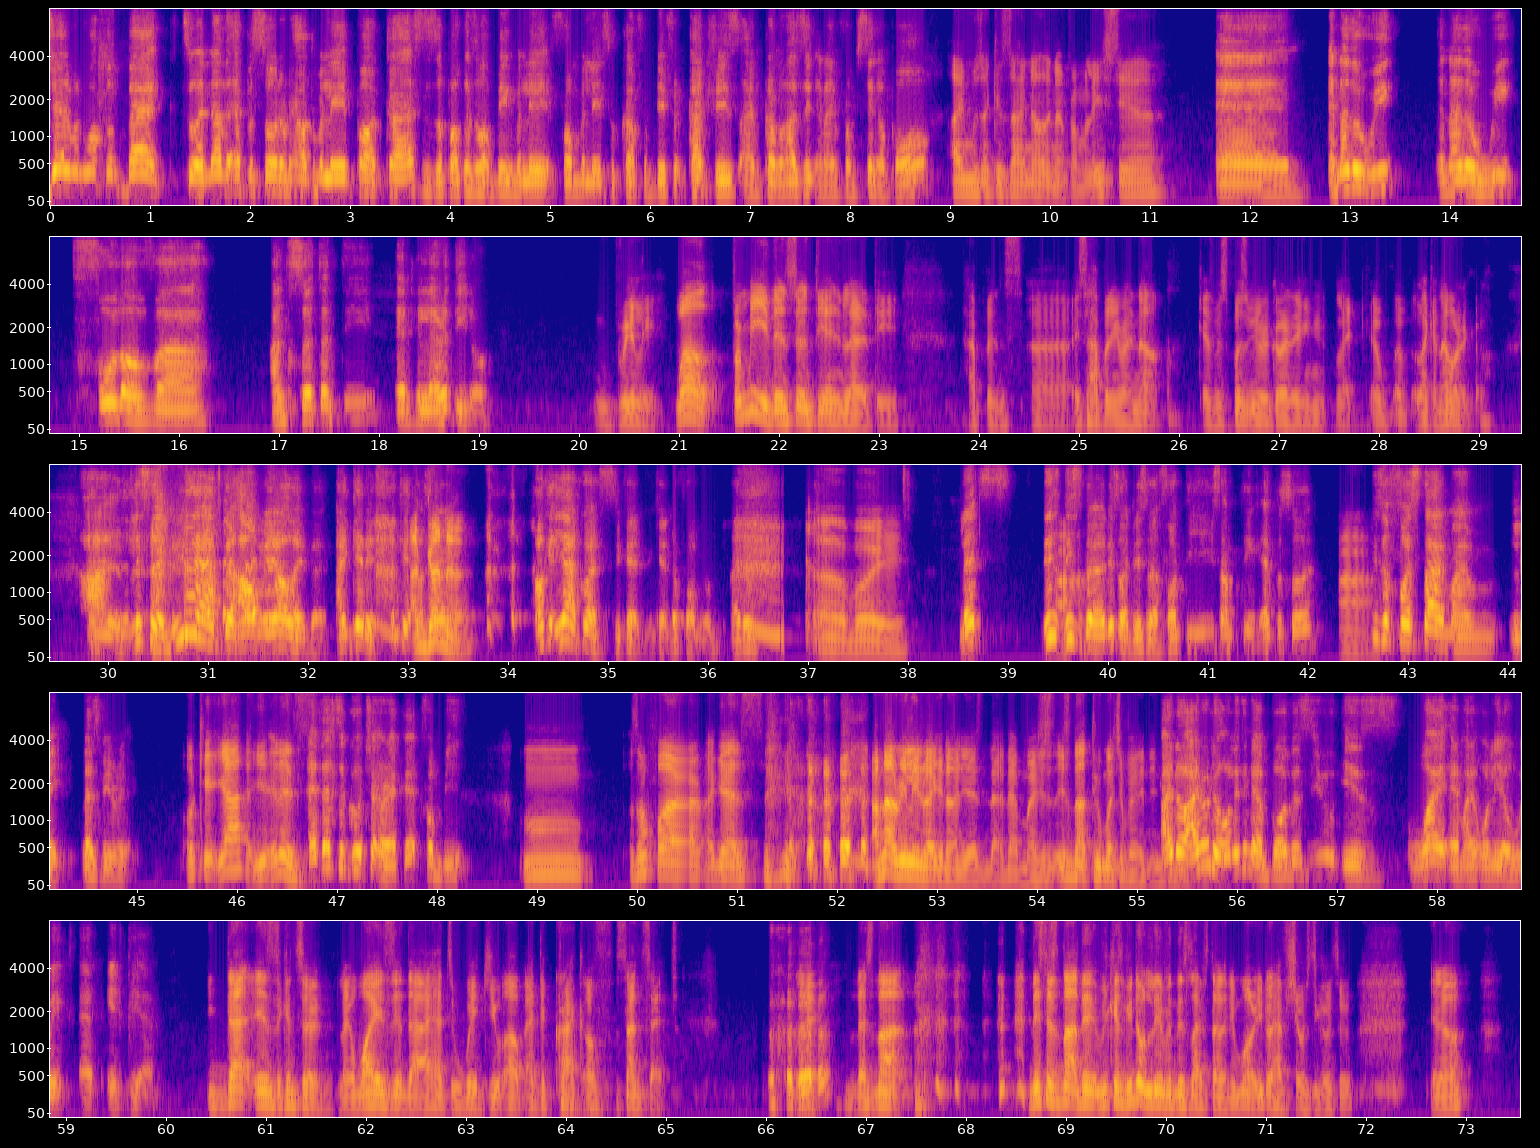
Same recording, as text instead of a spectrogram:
Gentlemen, welcome back to another episode of the How to Malay podcast. This is a podcast about being Malay from Malays who come from different countries. I'm Kamal Hazik and I'm from Singapore. I'm Muzakir Zainal and I'm from Malaysia. And another week, another week full of uh, uncertainty and hilarity, though. Really? Well, for me, the uncertainty and hilarity happens. Uh, is happening right now because we're supposed to be recording like a, a- like an hour ago. Uh, listen, you have to out me out like that. I get it. Okay, I'm sorry. gonna. Okay, yeah, of course you can. You can, no problem. I don't. Oh boy. Let's. This this is the this one. This is a forty something episode. Ah. This is the first time I'm late. Let's be real. Okay. Yeah, it is. And that's a good track record from me. Mm, so far, I guess. I'm not really ragging on you as that, that much. It's, it's not too much of an. I know. I know. The only thing that bothers you is why am I only awake at eight p.m. That is the concern. Like, why is it that I had to wake you up at the crack of sunset? Like, that's not. this is not the, because we don't live in this lifestyle anymore. You don't have shows to go to, you know.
